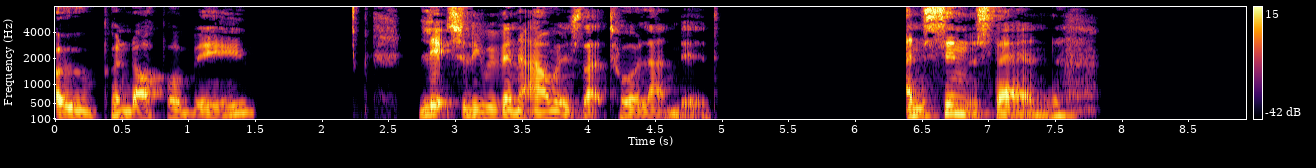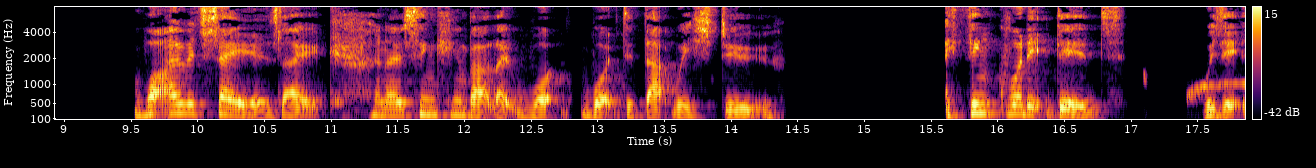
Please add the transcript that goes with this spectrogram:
opened up on me. Literally within hours, that tour landed. And since then, what I would say is like, and I was thinking about like what what did that wish do? I think what it did was it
